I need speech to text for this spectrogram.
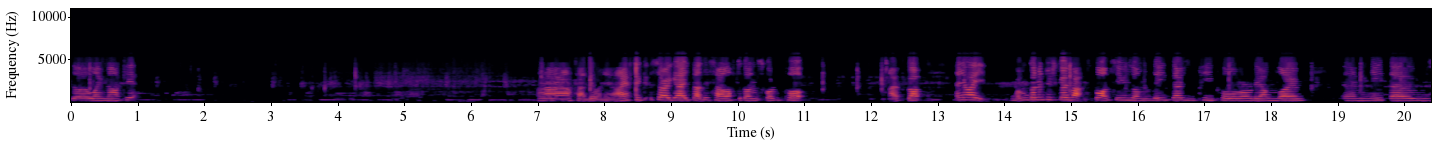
the loan market. Uh, I can't do now. I have to. Sorry guys about this. I'll have to go on the squad report. I forgot. Anyway, I'm gonna just go back to bottom twos on these. Those people are already on loan, and we need those.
